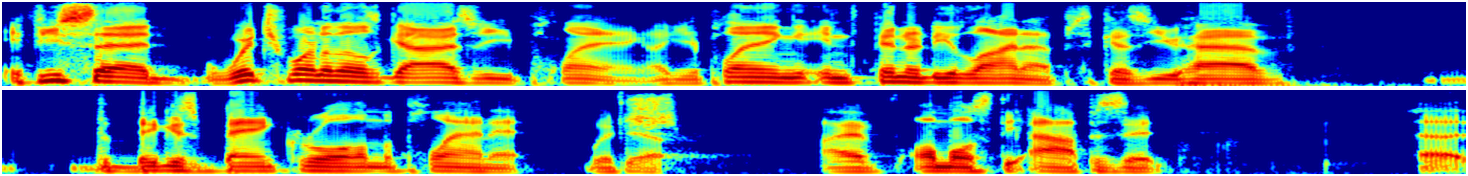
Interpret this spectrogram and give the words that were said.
if you said which one of those guys are you playing, like you're playing infinity lineups because you have the biggest bankroll on the planet, which Yep. I have almost the opposite. Uh,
